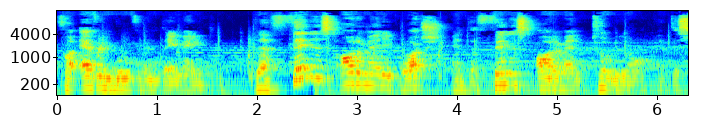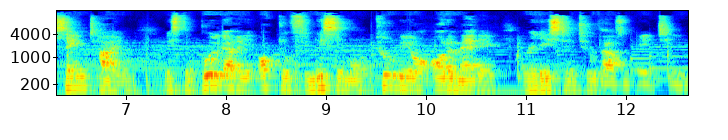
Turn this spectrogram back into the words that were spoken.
for every movement they made. The thinnest automatic watch and the thinnest automatic tourbillon at the same time is the Bulgari Octo Finissimo Tourbillon Automatic released in 2018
